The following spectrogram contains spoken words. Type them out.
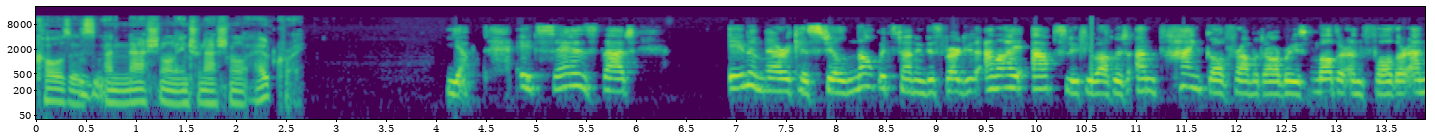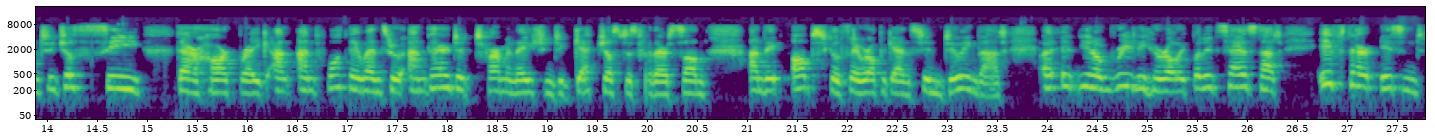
causes mm-hmm. a national, international outcry. Yeah. It says that in America still, notwithstanding this verdict, and I absolutely welcome it. And thank God for Ahmaud Arbery's mother and father, and to just see their heartbreak and, and what they went through and their determination to get justice for their son and the obstacles they were up against in doing that. Uh, it, you know, really heroic. But it says that if there isn't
